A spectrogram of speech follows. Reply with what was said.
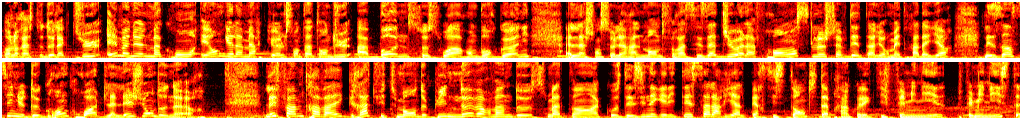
Dans le reste de l'actu, Emmanuel Macron et Angela Merkel sont attendus à Bonn ce soir en Bourgogne. La chancelière allemande fera ses adieux à la France. Le chef d'État lui remettra d'ailleurs les insignes de Grand Croix de la Légion d'honneur. Les femmes travaillent gratuitement depuis 9h22 ce matin à cause des inégalités salariales persistantes, d'après un collectif féministe.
